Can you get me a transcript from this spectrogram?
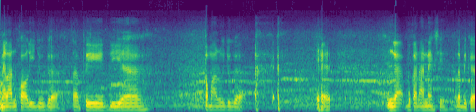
Melankoli juga tapi dia pemalu juga. Ya nggak bukan aneh sih. Lebih ke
